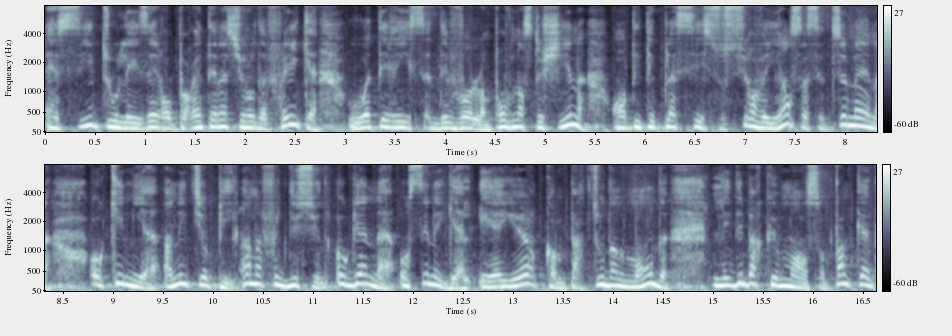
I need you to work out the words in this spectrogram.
Ainsi, tous les aéroports internationaux d'Afrique où atterrissent des vols en provenance de Chine ont été placés sous surveillance cette semaine. Au Kenya, en Éthiopie, en Afrique du Sud, au Ghana, au Sénégal et ailleurs, comme partout dans le monde, les débarquements sont encadrés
